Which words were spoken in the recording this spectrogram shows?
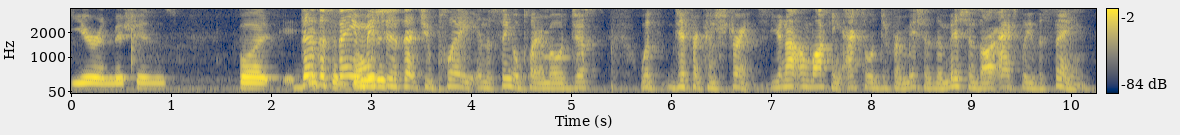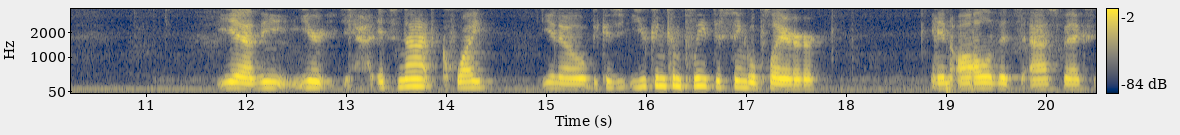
gear and missions, but they're the same missions that you play in the single player mode, just with different constraints. You're not unlocking actual different missions. The missions are actually the same. Yeah, the you're it's not quite you know because you can complete the single player in all of its aspects,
